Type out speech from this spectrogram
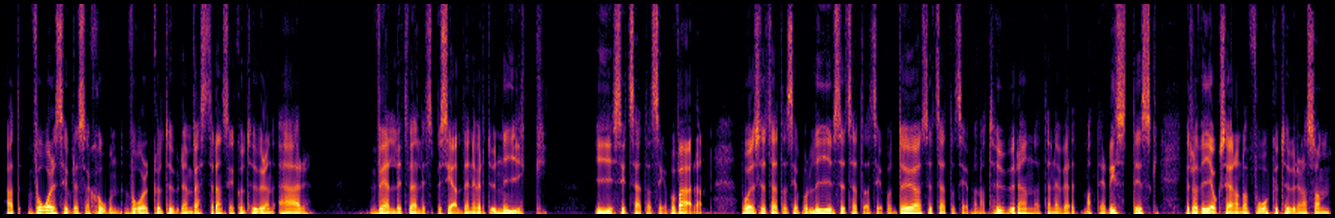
att vår civilisation, vår kultur, den västerländska kulturen är väldigt, väldigt speciell. Den är väldigt unik i sitt sätt att se på världen. Både sitt sätt att se på liv, sitt sätt att se på död, sitt sätt att se på naturen, att den är väldigt materialistisk. Jag tror att vi är också en av de få kulturerna som,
